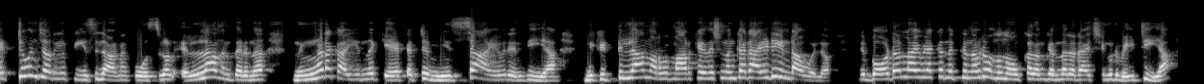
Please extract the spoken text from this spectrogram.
ഏറ്റവും ചെറിയ ഫീസിലാണ് കോഴ്സുകൾ എല്ലാം നിങ്ങൾക്ക് തരുന്നത്. നിങ്ങളുടെ കയ്യിൽ നിന്ന് കേട്ടിട്ട് മിസ്സായവർ എന്ത് ചെയ്യുക ഇനി കിട്ടില്ല എന്ന് ഉറപ്പ് മാർക്ക് ഏകദേശം നിങ്ങൾക്ക് ഒരു ഐഡിയ ഉണ്ടാവുമല്ലോ. ബോർഡർ ലൈവിലൊക്കെ നിൽക്കുന്നവർ ഒന്ന് നോക്കുക നമുക്ക് എന്തായാലും ഒരാഴ്ചയും കൂടി വെയിറ്റ് ചെയ്യുക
